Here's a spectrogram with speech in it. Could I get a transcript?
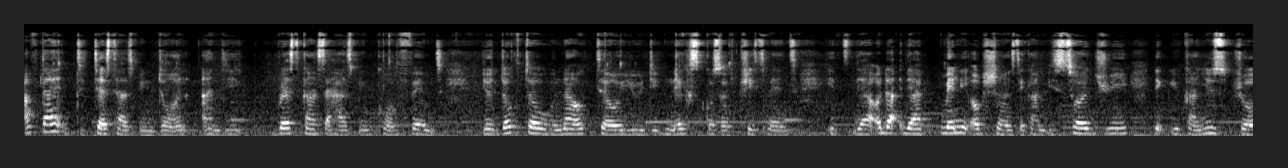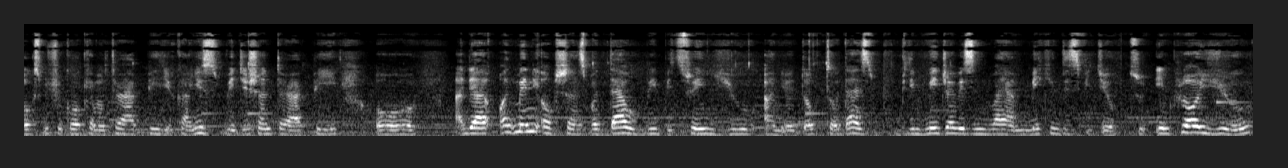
After the test has been done and the breast cancer has been confirmed your doctor will now tell you the next course of treatment. It there are other there are many options. There can be surgery they, you can use drugs which we call chemotherapy you can use radiation therapy or uh, there are many options but that will be between you and your doctor. That is the major reason why i'm making this video to implore you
